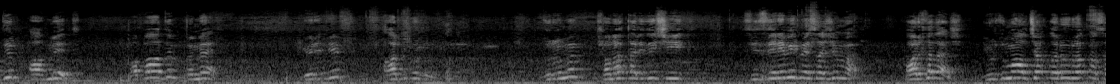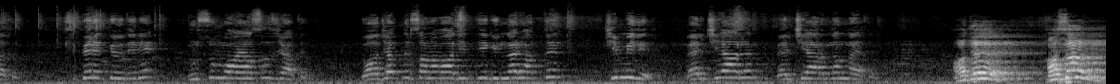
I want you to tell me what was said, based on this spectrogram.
Adım Ahmet. Baba adım Ömer. Görevim adı budur. Durumum Çanakkale'de şehit. Sizlere bir mesajım var. Arkadaş, yurdumu alçaklara uğratma sakın. Siper et gövdeni, dursun bu hayasız cadı. Doğacaktır sana vaat ettiği günler hattı. Kim bilir? Belki yarın, belki yarından da yakın. Adı Hasan.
